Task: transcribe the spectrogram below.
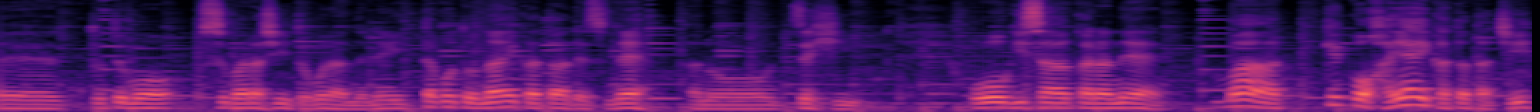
えー、とても素晴らしいところなんでね行ったことない方はですねあのぜひ大木沢からねまあ結構早い方たち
